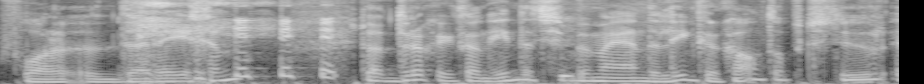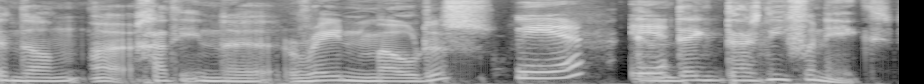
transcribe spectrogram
voor de regen. dat druk ik dan in. Dat zit bij mij aan de linkerkant op het stuur. En dan uh, gaat hij in de rain-modus. Ja, en denk, daar is niet voor niks.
